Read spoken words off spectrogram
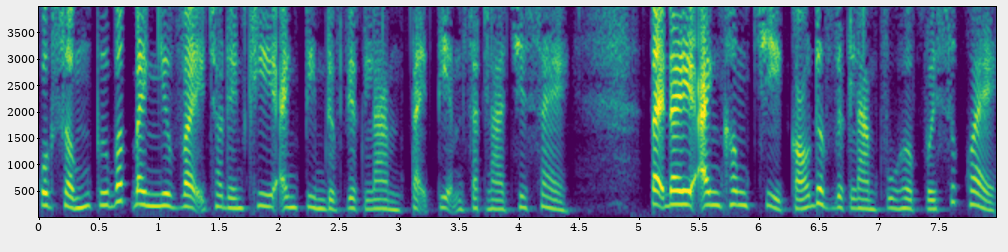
Cuộc sống cứ bấp bênh như vậy cho đến khi anh tìm được việc làm tại tiệm giặt là chia sẻ. Tại đây anh không chỉ có được việc làm phù hợp với sức khỏe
